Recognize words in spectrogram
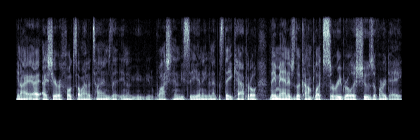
you know, I, I, share with folks a lot of times that, you know, Washington DC and even at the state capitol capital. They manage the complex cerebral issues of our day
